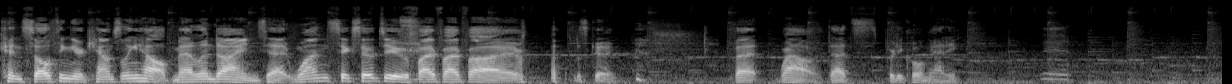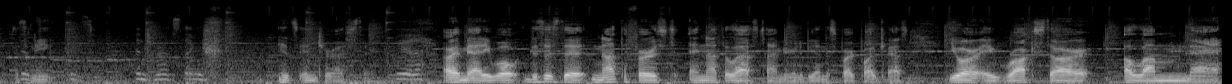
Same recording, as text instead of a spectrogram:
consulting or counseling help, Madeline Dines at 1 602 555. Just kidding. But wow, that's pretty cool, Maddie. Yeah. That's It's, neat. it's interesting. It's interesting. yeah. All right, Maddie. Well, this is the not the first and not the last time you're going to be on the Spark podcast. You are a rock star alumna.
